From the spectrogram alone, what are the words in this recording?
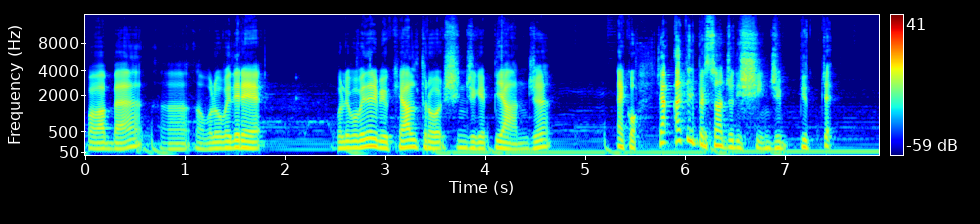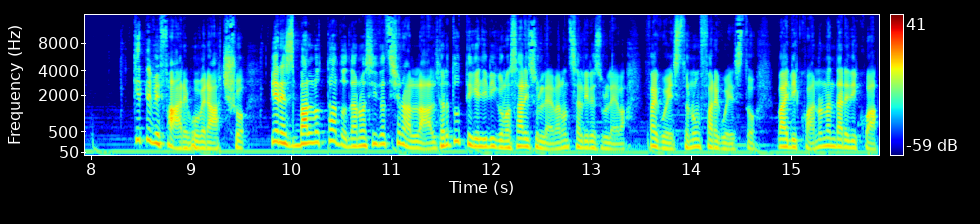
Qua vabbè, uh, no, volevo vedere volevo vedere più che altro Shinji che piange. Ecco, cioè anche il personaggio di Shinji più, cioè, che deve fare, poveraccio? Viene sballottato da una situazione all'altra. Tutti che gli dicono sali su leva, non salire su leva. Fai questo, non fare questo. Vai di qua, non andare di qua.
